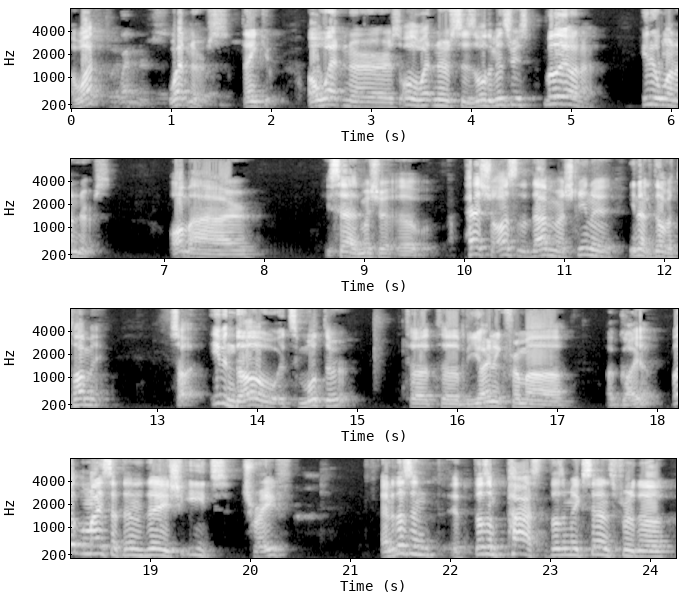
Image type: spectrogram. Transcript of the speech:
a what? Wet nurse. Wet nurse. Thank you. A wet nurse. All the wet nurses, all the mitzvahs. Miliona. He didn't want a nurse. Omar. He said, uh. So even though it's mutter to, to be yoinik from a, a goya, but Lamaisa at the end of the day she eats treif, and it doesn't it doesn't pass. It doesn't make sense for the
